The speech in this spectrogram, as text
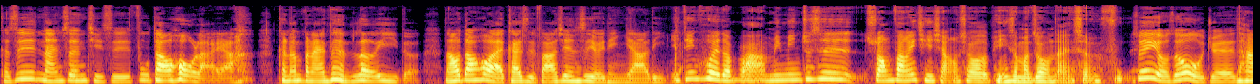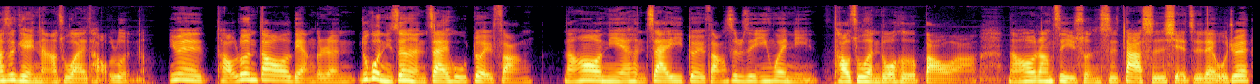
可是男生其实付到后来啊，可能本来都很乐意的，然后到后来开始发现是有一点压力一，定会的吧？明明就是双方一起享受的，凭什么只有男生付？所以有时候我觉得他是可以拿出来讨论的，因为讨论到两个人，如果你真的很在乎对方，然后你也很在意对方是不是因为你掏出很多荷包啊，然后让自己损失大失血之类，我觉得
